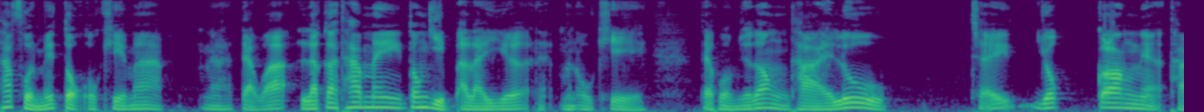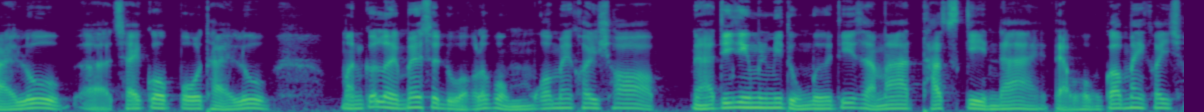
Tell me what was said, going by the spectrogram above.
ถ้าฝนไม่ตกโอเคมากนะแต่ว่าแล้วก็ถ้าไม่ต้องหยิบอะไรเยอะเนี่ยมันโอเค แต่ผมจะต้องถ่ายรูป ใช้ยกกล้องเนี่ยถ่ายรูปใช้โกโปรถ่ายรูป มันก็เลยไม่สะดวกแล้วผมก็ไม่ค่อยชอบนะจริงๆมันมีถุงมือที่สามารถทัชสกรีนได้ แต่ผมก็ไม่ค่อยช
